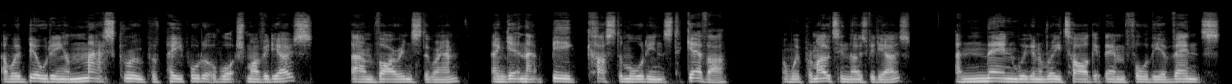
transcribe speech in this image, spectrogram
and we're building a mass group of people that have watched my videos um, via instagram and getting that big custom audience together and we're promoting those videos and then we're going to retarget them for the events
